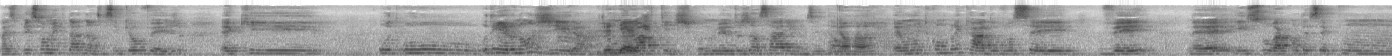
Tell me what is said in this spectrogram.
mas principalmente da dança, assim, que eu vejo é que o, o, o dinheiro não gira Verdade. no meio artístico, no meio dos dançarinos. Então, Uhum. é muito complicado você ver né, isso acontecer com,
